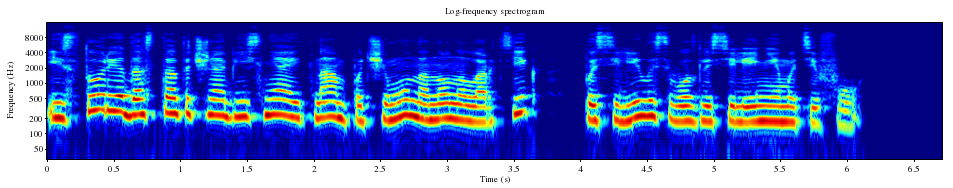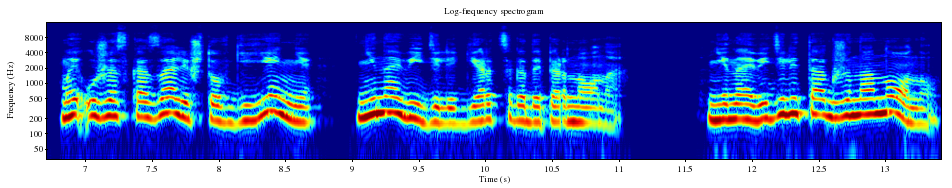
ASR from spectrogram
История достаточно объясняет нам, почему Нанона Лартик поселилась возле селения Матифу. Мы уже сказали, что в Гиенне ненавидели герцога де Пернона. Ненавидели также Нанону,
